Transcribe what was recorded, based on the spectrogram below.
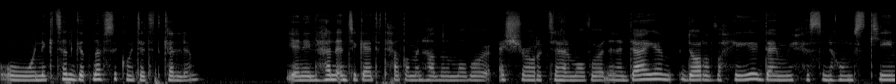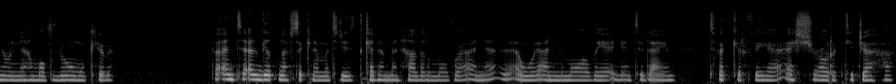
وإنك تلقط نفسك وأنت تتكلم. يعني هل أنت قاعد تتحطم من هذا الموضوع؟ إيش شعورك تجاه الموضوع؟ لأن دايم دور الضحية دايم يحس إنه مسكين وإنه مظلوم وكذا. فأنت ألقط نفسك لما تجي تتكلم عن هذا الموضوع عن أو عن المواضيع اللي أنت دايم تفكر فيها. إيش شعورك تجاهها؟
